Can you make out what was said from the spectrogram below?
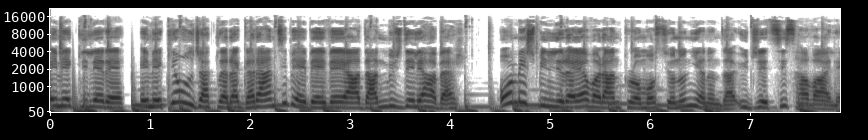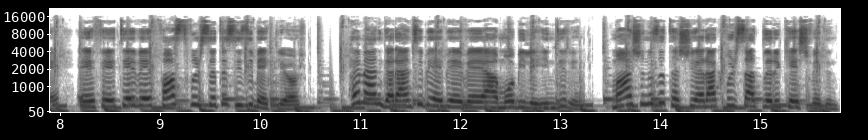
Emeklilere, emekli olacaklara Garanti BBVA'dan müjdeli haber. 15 bin liraya varan promosyonun yanında ücretsiz havale, EFT ve fast fırsatı sizi bekliyor. Hemen Garanti BBVA mobili indirin, maaşınızı taşıyarak fırsatları keşfedin.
